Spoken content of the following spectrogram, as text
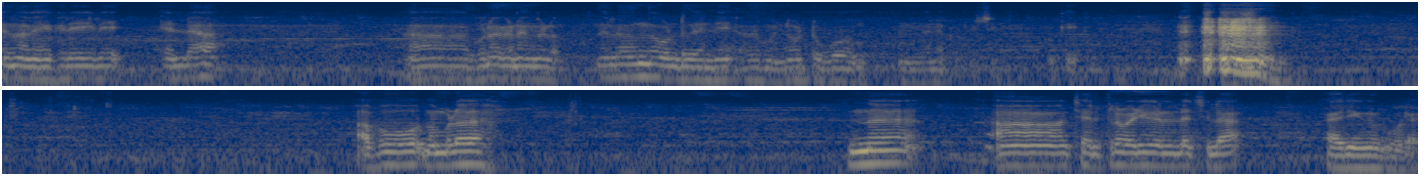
എന്ന മേഖലയിലെ എല്ലാ ഗുണഗണങ്ങളും നിലനിന്നുകൊണ്ട് തന്നെ അത് മുന്നോട്ട് പോകും എന്ന് തന്നെ പ്രതീക്ഷിക്കുന്നു. ഓക്കെ. അപ്പോൾ നമ്മൾ ഇന്ന് ചരിത്ര വഴികളിലെ ചില കാര്യങ്ങൾ കൂടെ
